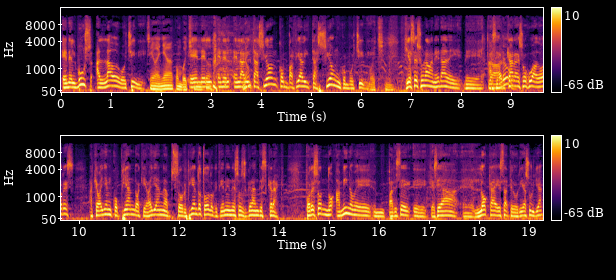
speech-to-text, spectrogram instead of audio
En el bus al lado de Bocini. Se bañaba con Bocini. En, el, en, el- en la habitación compartía habitación con Bocini. Y esa es una manera de, de Claro. acercar a esos jugadores a que vayan copiando, a que vayan absorbiendo todo lo que tienen esos grandes crack. Por eso no, a mí no me mm, parece eh, que sea eh, loca esa teoría suya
